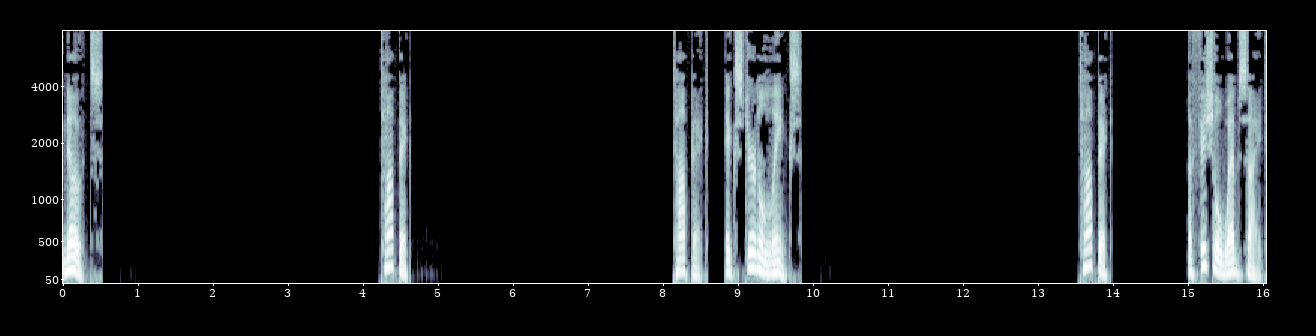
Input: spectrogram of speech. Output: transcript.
Notes. Topic. Topic. External links. Official website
